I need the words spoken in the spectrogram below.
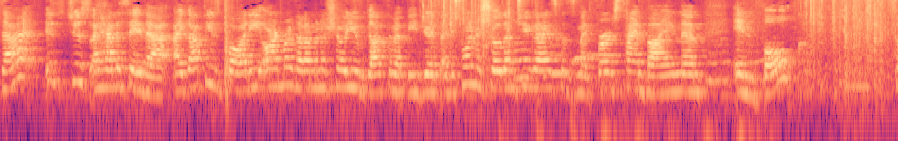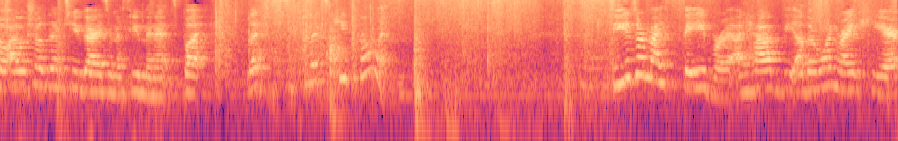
that is just, I had to say that. I got these body armor that I'm going to show you. We got them at BJ's. I just wanted to show them to you guys because it's my first time buying them in bulk. So I will show them to you guys in a few minutes. But let's, let's keep going. These are my favorite. I have the other one right here.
